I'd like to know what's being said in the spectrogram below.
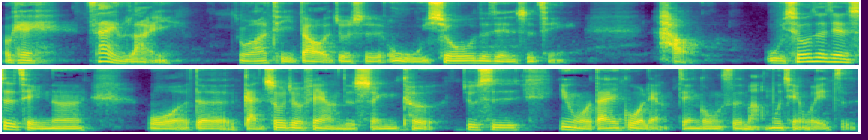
OK，再来我要提到就是午休这件事情。好，午休这件事情呢。我的感受就非常的深刻，就是因为我待过两间公司嘛，目前为止，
